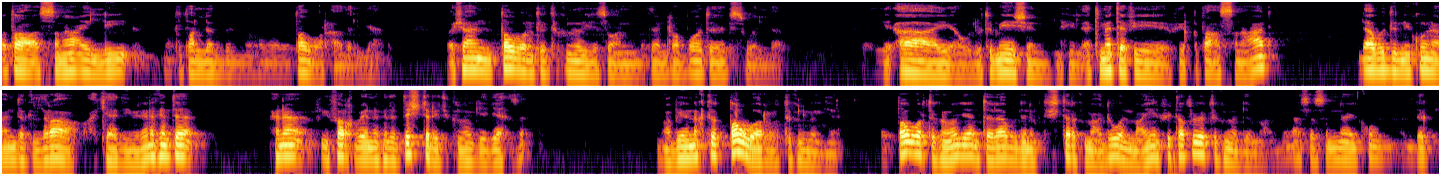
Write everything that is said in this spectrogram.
القطاع الصناعي اللي متطلب إنه يطور هذا الجانب. عشان تطور أنت التكنولوجيا سواء مثلا robotics ولا AI أو ال automation اللي هي الأتمتة في في قطاع الصناعات لابد أن يكون عندك ذراع أكاديمي. لأنك أنت هنا في فرق بين أنك أنت تشتري تكنولوجيا جاهزة ما بين أنك تتطور تكنولوجيا. تطور تكنولوجيا أنت لابد أنك تشترك مع دول معين في تطوير تكنولوجيا معينه على أساس انه يكون عندك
